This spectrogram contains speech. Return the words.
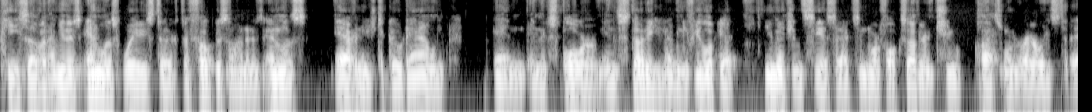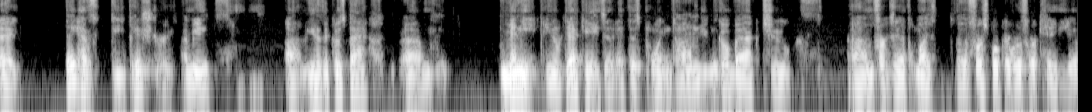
piece of it, I mean, there's endless ways to to focus on it. There's endless avenues to go down and and explore and study. And I mean, if you look at you mentioned CSX and Norfolk Southern, two Class One railroads today, they have deep history. I mean, um, you know, that goes back um, many you know decades at, at this point in time. You can go back to, um, for example, my the first book I wrote for Arcadia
